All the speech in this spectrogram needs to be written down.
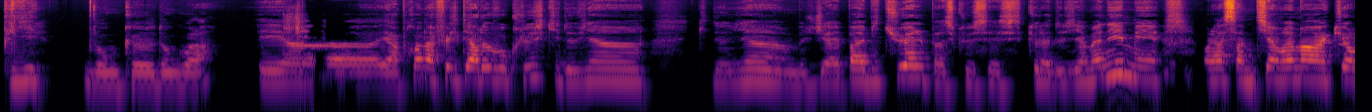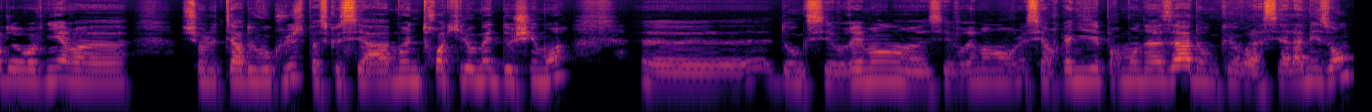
plié. Donc, donc voilà. Euh, et, après, on a fait le Terre de Vaucluse qui devient, qui devient, je dirais pas habituel parce que c'est que la deuxième année, mais voilà, ça me tient vraiment à cœur de revenir euh, sur le Terre de Vaucluse parce que c'est à moins de 3 km de chez moi. Euh, donc c'est vraiment, c'est vraiment, c'est organisé par mon NASA, donc voilà, c'est à la maison.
